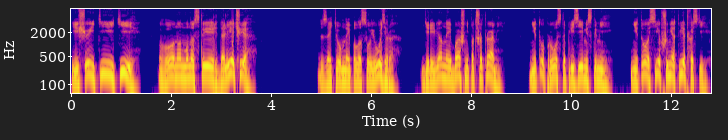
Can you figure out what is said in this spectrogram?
еще идти, идти, вон он монастырь, далече. За темной полосой озера деревянные башни под шатрами, не то просто приземистыми, не то осевшими от ветхости,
